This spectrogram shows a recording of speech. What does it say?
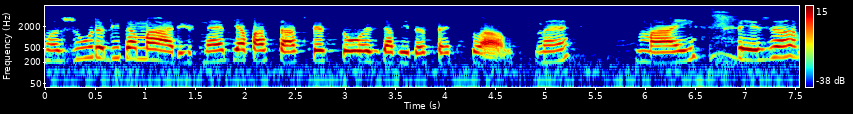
uma jura de Damares, né, de afastar as pessoas da vida sexual, né? Mas seja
